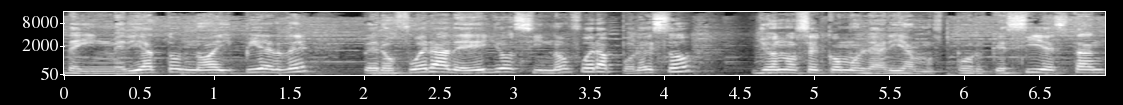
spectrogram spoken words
de inmediato, no hay pierde. Pero fuera de ello, si no fuera por eso, yo no sé cómo le haríamos, porque sí están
